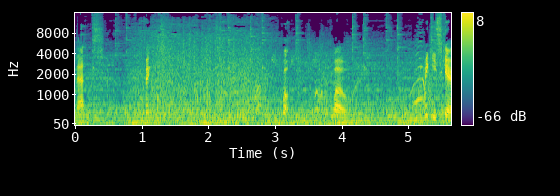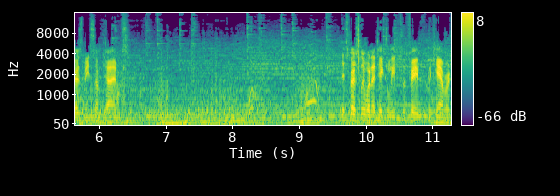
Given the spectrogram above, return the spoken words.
That's Whoa. Whoa. Mickey scares me sometimes. Especially when I take leaps of faith and the camera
